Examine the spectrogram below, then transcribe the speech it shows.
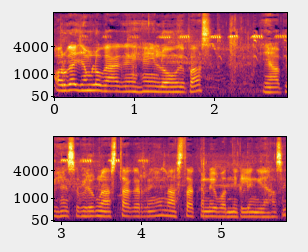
और गई हम लोग आ गए हैं इन लोगों के पास। यहाँ पे हैं, सभी लोग नाश्ता कर रहे हैं। नाश्ता करने के बाद निकलेंगे यहाँ से।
